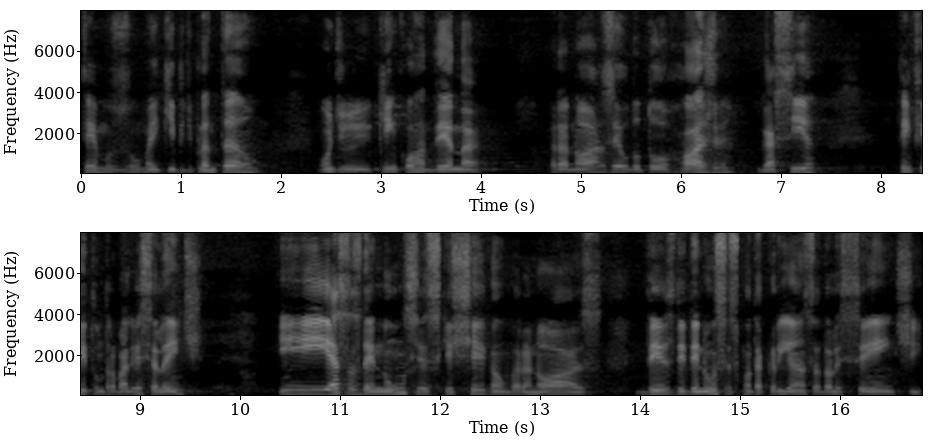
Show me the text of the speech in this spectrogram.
Temos uma equipe de plantão, onde quem coordena para nós é o doutor Roger Garcia, tem feito um trabalho excelente. E essas denúncias que chegam para nós, desde denúncias contra a criança, adolescente,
